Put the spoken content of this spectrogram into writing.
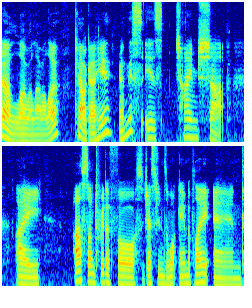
Hello, hello, hello. Kalgar here, and this is Chime Sharp. I asked on Twitter for suggestions on what game to play, and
